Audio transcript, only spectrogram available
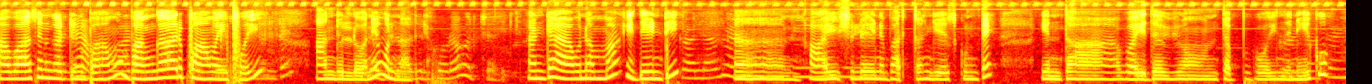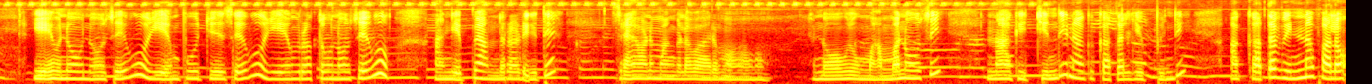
ఆ వాసన కట్టిన పాము బంగారు పాము అయిపోయి అందులోనే ఉన్నది. అంటే అవునమ్మా ఇదేంటి? ఆయుష్ లేని భర్తను చేసుకుంటే ఇంత వైదవ్యం తప్పిపోయింది నీకు? ఏమి నువ్వు నోసేవు? ఏం పూజ చేసేవు? ఏం వ్రతం నోసేవు? అని చెప్పి అందరూ అడిగితే శ్రావణ మంగళవారం నువ్వు మా అమ్మ నోసి నాకు ఇచ్చింది నాకు కథలు చెప్పింది. ఆ కథ విన్న ఫలం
